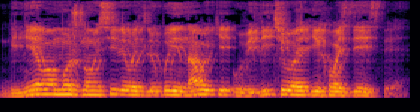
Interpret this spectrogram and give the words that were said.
Гневом можно усиливать любые навыки, увеличивая их воздействие.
